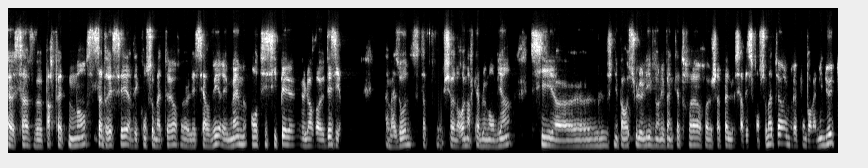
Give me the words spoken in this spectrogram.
euh, savent parfaitement s'adresser à des consommateurs, euh, les servir et même anticiper leurs euh, désirs. Amazon, ça fonctionne remarquablement bien. Si je n'ai pas reçu le livre dans les 24 heures, j'appelle le service consommateur, il me répond dans la minute.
